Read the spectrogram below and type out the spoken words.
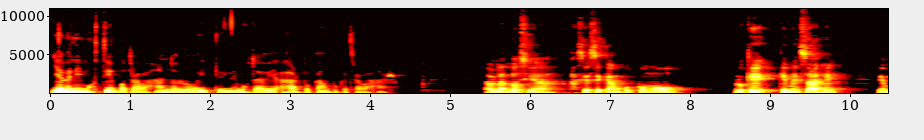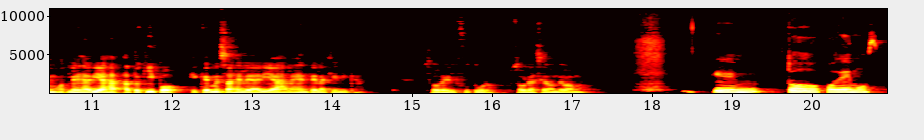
Ya venimos tiempo trabajándolo y tenemos todavía harto campo que trabajar. Hablando hacia, hacia ese campo, ¿cómo, qué, qué, mensaje le darías a, tu equipo y qué mensaje le darías a la gente de la clínica sobre el futuro, sobre hacia dónde vamos? Que mm, todos podemos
